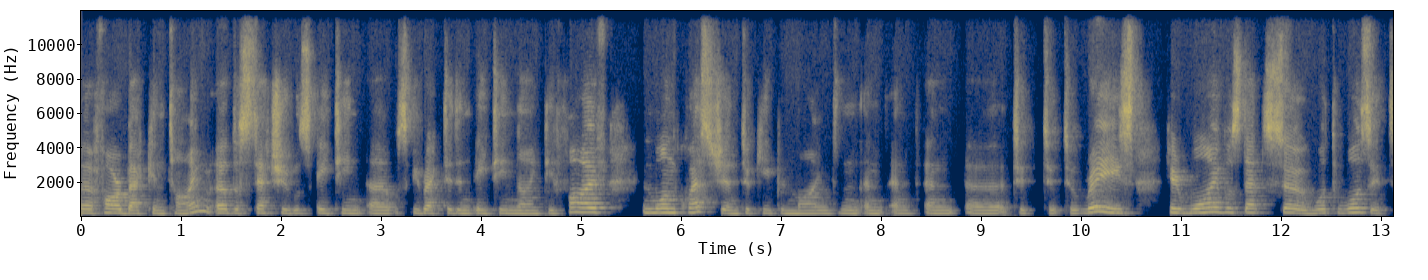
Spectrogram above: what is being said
uh, far back in time. Uh, the statue was 18 uh, was erected in 1895. And one question to keep in mind and and and, and uh, to, to to raise here: Why was that so? What was it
